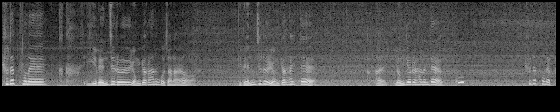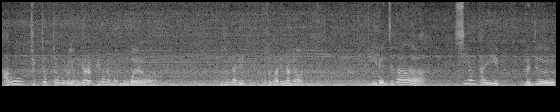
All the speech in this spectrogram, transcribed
휴대폰에 이 렌즈를 연결하는 거잖아요. 이 렌즈를 연결할 때, 아니, 연결을 하는데 꼭 휴대폰에 바로 직접적으로 연결할 필요는 없는 거예요. 무슨 말이, 무슨 말이냐면, 이 렌즈가 C형 타입 렌즈,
